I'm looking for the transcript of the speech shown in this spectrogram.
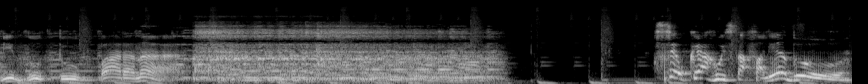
Minuto Paraná. Seu carro está falhando?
